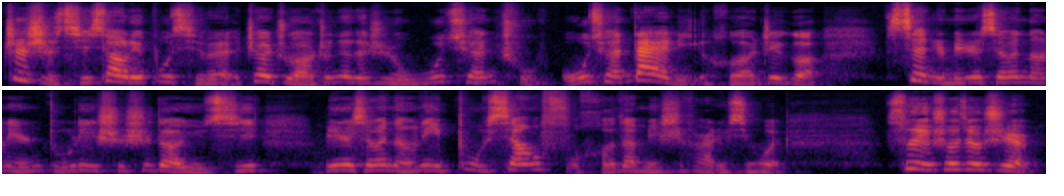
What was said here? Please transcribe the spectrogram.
致使其效力不起位。这主要针对的是无权处无权代理和这个限制民事行为能力人独立实施的与其民事行为能力不相符合的民事法律行为。所以说就是。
